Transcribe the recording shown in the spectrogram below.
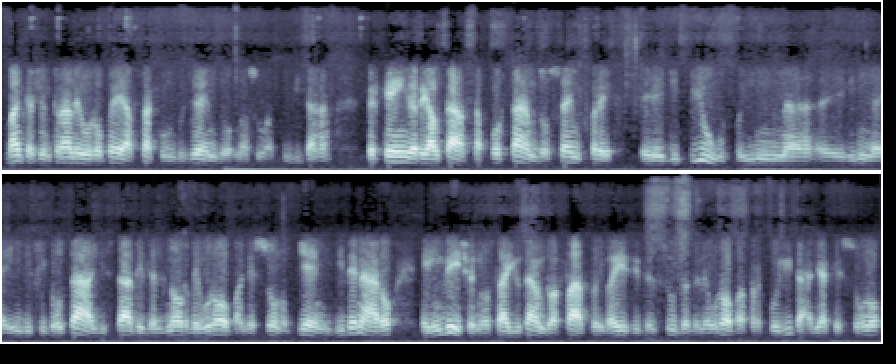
Banca Centrale Europea sta conducendo la sua attività, perché in realtà sta portando sempre eh, di più in, eh, in- in difficoltà gli stati del nord Europa che sono pieni di denaro e invece non sta aiutando affatto i paesi del sud dell'Europa, fra cui l'Italia, che sono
